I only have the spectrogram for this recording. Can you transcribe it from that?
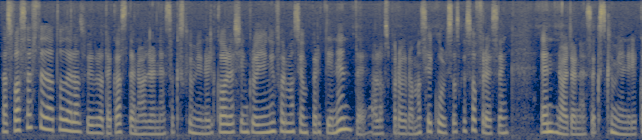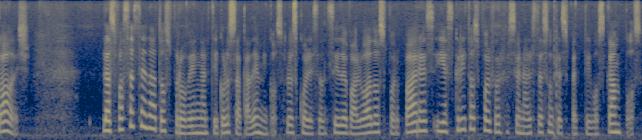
Las bases de datos de las bibliotecas de Northern Essex Community College incluyen información pertinente a los programas y cursos que se ofrecen en Northern Essex Community College. Las bases de datos proveen artículos académicos, los cuales han sido evaluados por pares y escritos por profesionales de sus respectivos campos.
